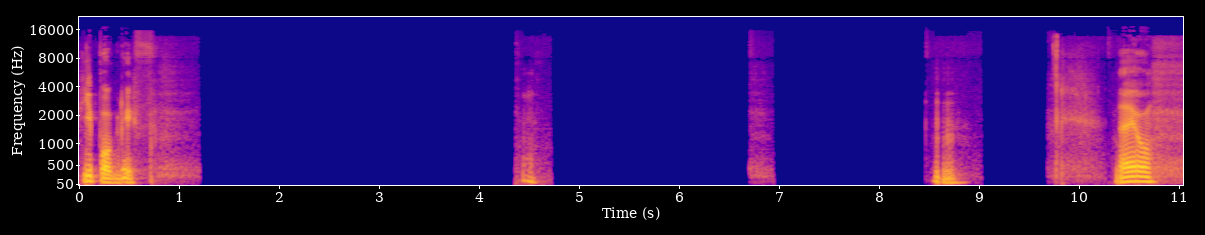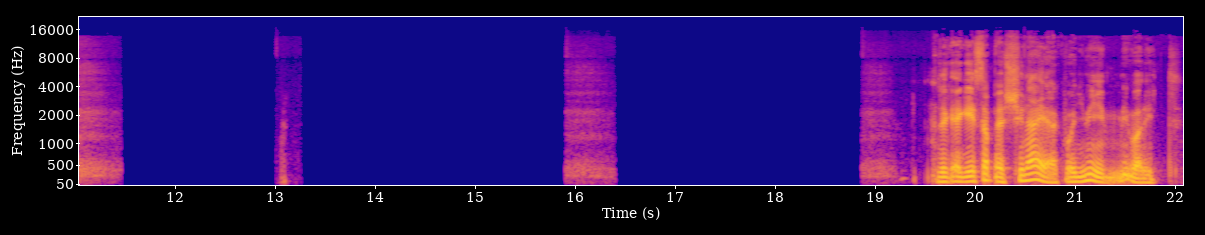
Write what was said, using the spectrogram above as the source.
Hipogrif. Hm. De jó. Ezek egész nap ezt csinálják, vagy mi, mi van itt?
